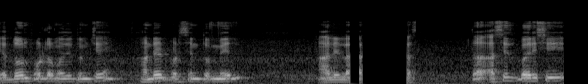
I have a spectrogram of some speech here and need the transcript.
या दोन फोल्डरमध्ये तुमचे हंड्रेड पर्सेंट तो मेल आलेला तर अशीच बरीचशी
